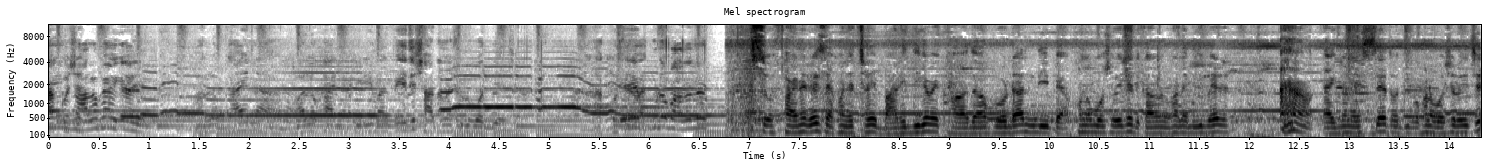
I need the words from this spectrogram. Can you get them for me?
রাক্ষস ভালো খাই গাই ভালো খায় না ভালো খায় না। ফ্রি মাল পেয়েছে সাটানো শুরু করে দিয়েছে। সো ফাইনালি এখন যাচ্ছে ভাই বাড়ির দিকে ভাই খাওয়া দাওয়া পুরো ডান দ্বীপ এখনও বসে রয়েছে কারণ ওখানে দ্বীপের একজন এসছে তো দ্বীপ ওখানে বসে রয়েছে।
